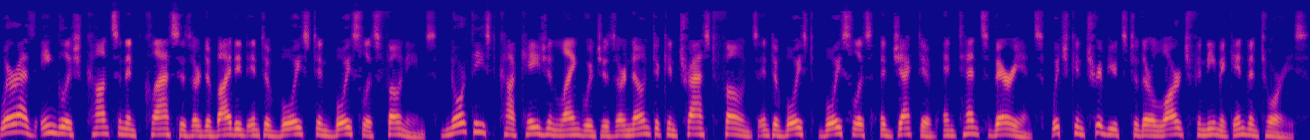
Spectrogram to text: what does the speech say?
Whereas English consonant classes are divided into voiced and voiceless phonemes, Northeast Caucasian languages are known to contrast phones into voiced, voiceless, ejective, and tense variants, which contributes to their large phonemic inventories.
